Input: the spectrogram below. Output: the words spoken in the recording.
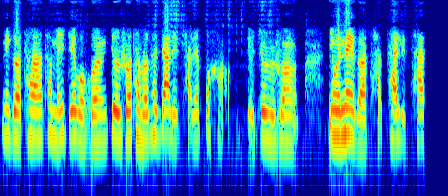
那个他他没结过婚，就是说他说他家里条件不好，就就是说因为那个彩彩礼彩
